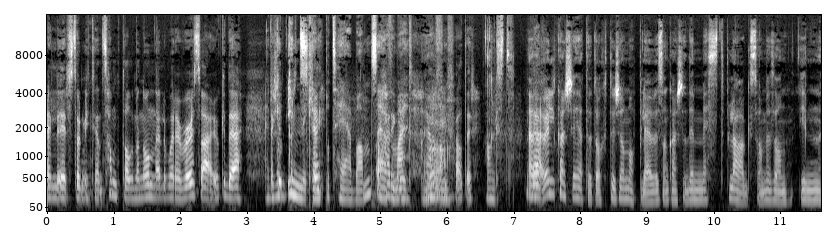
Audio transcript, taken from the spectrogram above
eller står midt i en samtale med noen, eller whatever, så er jo ikke det Eller sånn inneklemt på T-banen, ser jeg for meg. Ja, fy fader. Angst. Det er vel kanskje hetetokter som oppleves som kanskje det mest plagsomme sånn innen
